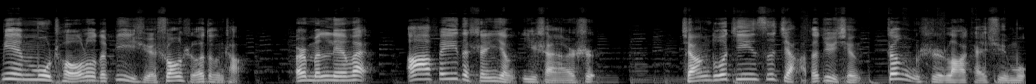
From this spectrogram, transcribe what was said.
面目丑陋的碧血双蛇登场，而门帘外阿飞的身影一闪而逝。抢夺金丝甲的剧情正式拉开序幕。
